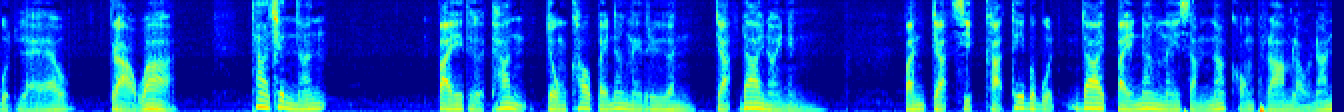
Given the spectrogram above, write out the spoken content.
บุตรแล้ว กล่าวว่า ถ้าเช่นนั้น ไปเถิดท่านจงเข้าไปนั่งในเรือนจะได้หน่อยหนึ่ง ปัญจสิกขเทพบุตรได้ไปนั่งในสำนักของพราหมณ์เหล่านั้น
